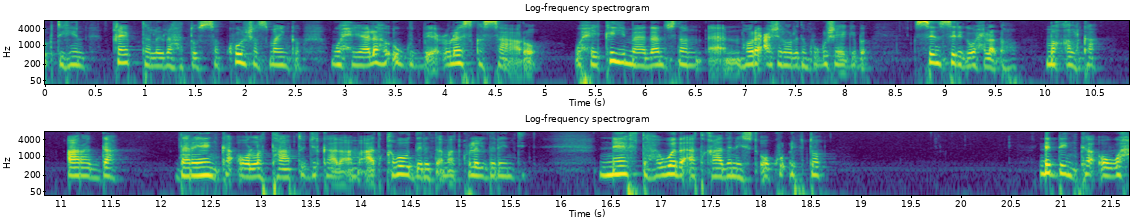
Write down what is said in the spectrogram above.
ogtihiin qeybta la yiraahdo subconscious mindka waxyaalaha u gudba ee culeys ka saaro waxay ka yimaadaan sidaan hore cashir hore kugu sheegayba sensoriga wax la dhaho maqalka aragga dareenka oo la taabto jirkaada ama aad qabow dareentid ama aad kuleel dareentid neefta hawada aad qaadanaysid oo ku dhibto dhadhanka oo wax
